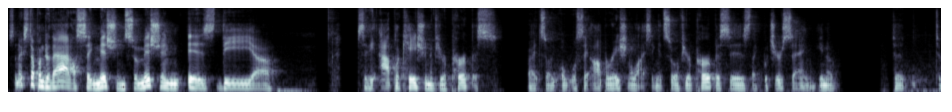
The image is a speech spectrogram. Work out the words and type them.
so next up under that i'll say mission. So mission is the uh, say the application of your purpose right? So we'll say operationalizing it. So if your purpose is like what you're saying you know to to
